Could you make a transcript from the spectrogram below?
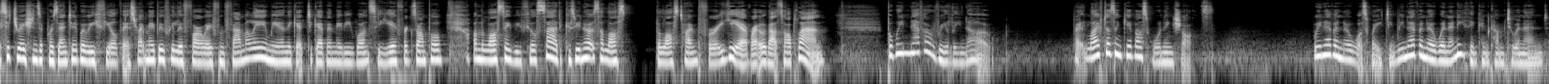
situations are presented where we feel this, right? Maybe if we live far away from family and we only get together maybe once a year, for example, on the last day we feel sad because we know it's the last, the last time for a year, right? Or that's our plan. But we never really know, right? Life doesn't give us warning shots. We never know what's waiting. We never know when anything can come to an end.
